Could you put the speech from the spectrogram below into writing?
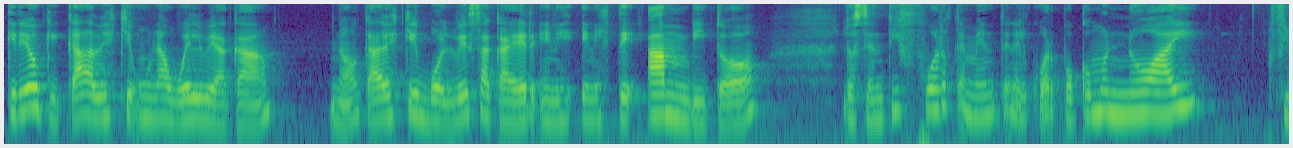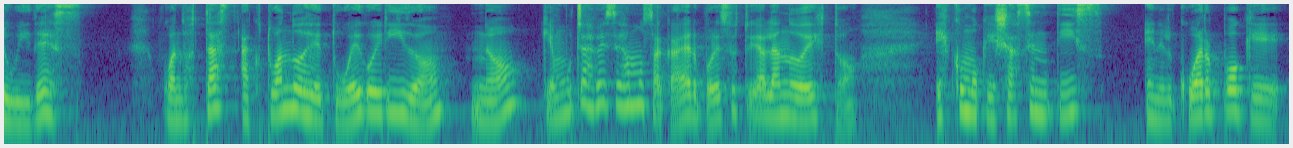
creo que cada vez que una vuelve acá, ¿no? Cada vez que volvés a caer en, en este ámbito, lo sentí fuertemente en el cuerpo, como no hay fluidez. Cuando estás actuando desde tu ego herido, ¿no? Que muchas veces vamos a caer, por eso estoy hablando de esto. Es como que ya sentís en el cuerpo que,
